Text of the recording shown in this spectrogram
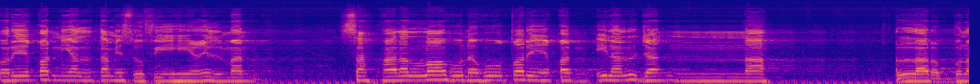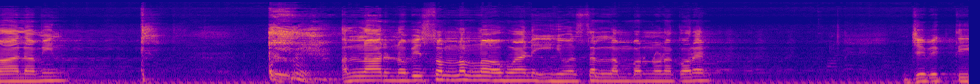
طريقا يلتمس فيه علما سهل الله له طريقا إلى الجنة الله رب العالمين আল্লাহর নবী সাল্লাল্লাহু আলাইহি ওয়াসাল্লাম বর্ণনা করেন যে ব্যক্তি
